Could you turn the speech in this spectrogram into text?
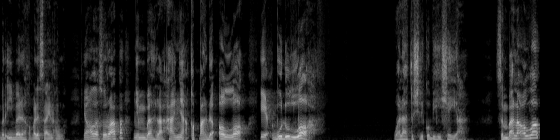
beribadah kepada selain Allah. Yang Allah suruh apa? Nyembahlah hanya kepada Allah. I'budullah wala tusyriku bihi syai'a. Sembahlah Allah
